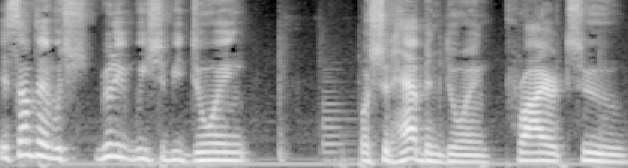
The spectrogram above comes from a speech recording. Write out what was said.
it's something which really we should be doing or should have been doing prior to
